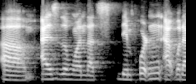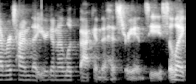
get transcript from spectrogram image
um, as the one that's the important at whatever time that you're going to look back into history and see. So, like,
